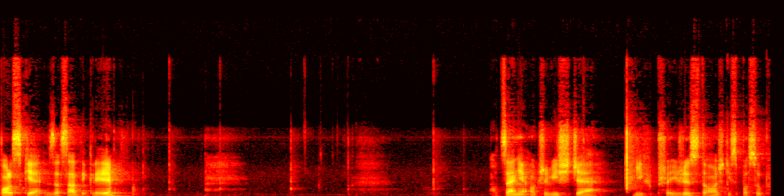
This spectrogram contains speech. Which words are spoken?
polskie zasady gry. Ocenię oczywiście ich przejrzystość i sposób,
